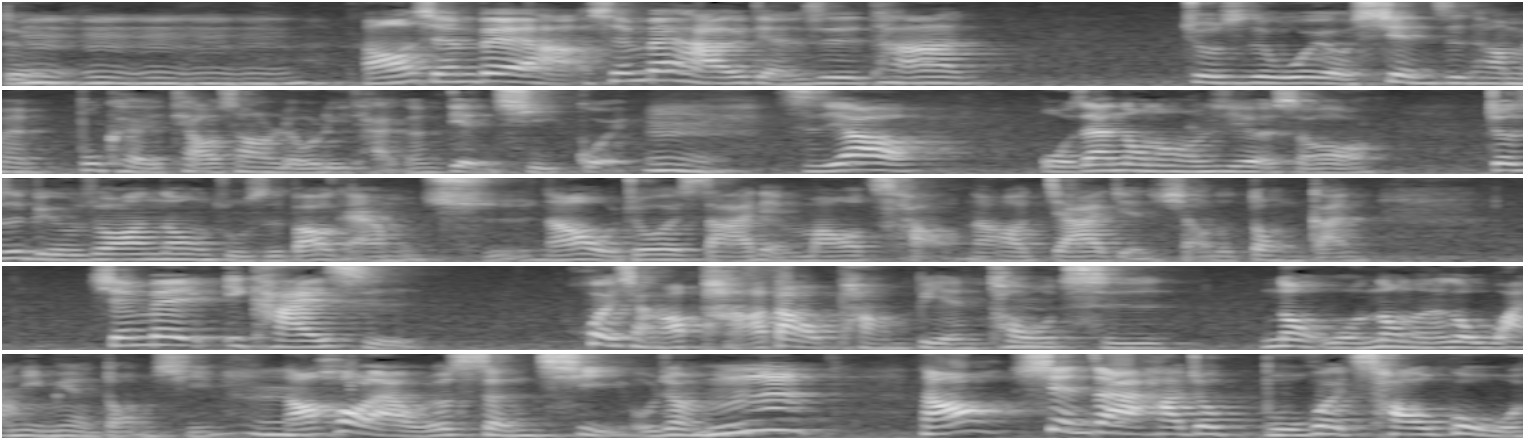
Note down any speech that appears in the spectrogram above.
对，嗯嗯嗯嗯嗯。然后仙贝哈，仙贝还有一点是，它就是我有限制，他们不可以跳上琉璃台跟电器柜。嗯，只要我在弄东西的时候，就是比如说弄主食包给他们吃，然后我就会撒一点猫草，然后加一点小的冻干。仙贝一开始会想要爬到旁边偷吃弄我弄的那个碗里面的东西，然后后来我就生气，我就嗯，然后现在他就不会超过我。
